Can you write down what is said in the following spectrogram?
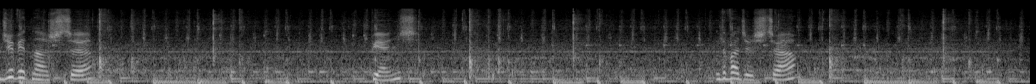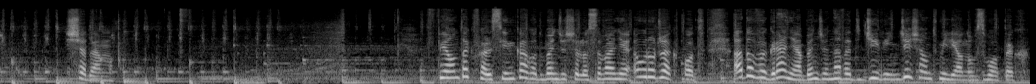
19 5 20 7 W piątek w Helsinkach odbędzie się losowanie Eurojackpot, a do wygrania będzie nawet 90 milionów złotych.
